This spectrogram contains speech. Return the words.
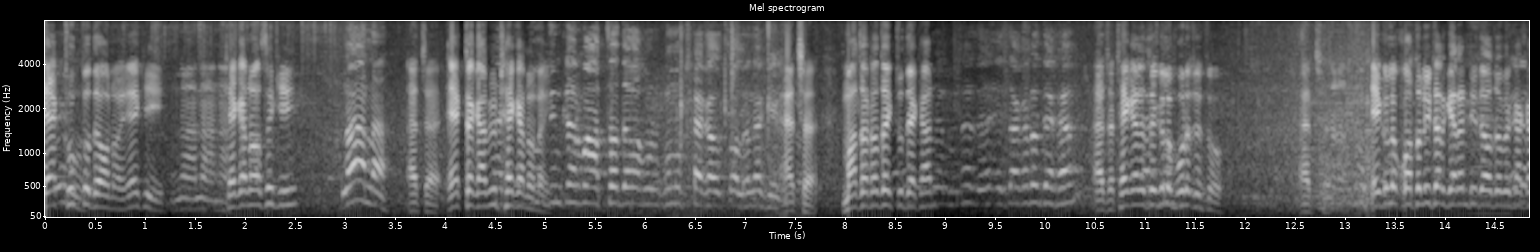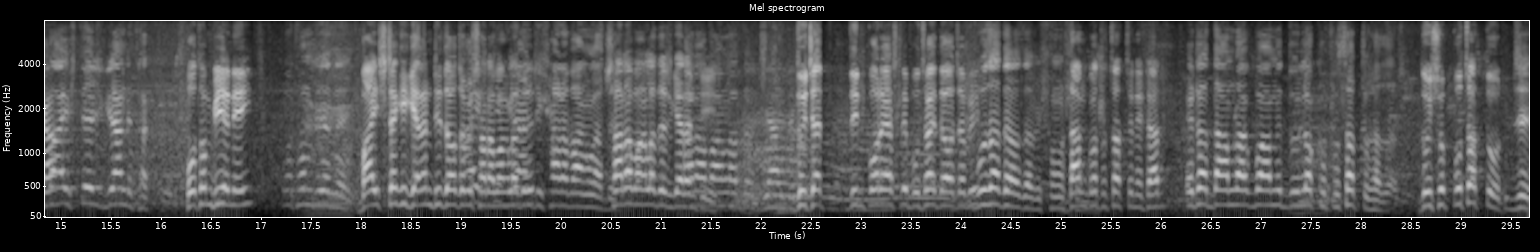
ঠেক ঠুক তো দেওয়া নয় নাকি? না না না। ঠেকানো আছে কি? না না। আচ্ছা একটা গাভিও ঠেকানো নাই। দিনকার বাচ্চা দেওয়া কোনো- ঠেকাল চলে নাকি আচ্ছা মাজা টাজা একটু দেখান। এই জায়গাটা দেখান। আচ্ছা ঠেকালে তো এগুলো ভরে যেত। আচ্ছা এগুলো কত লিটার গ্যারান্টি দেওয়া যাবে কাকা? বাইশ তেইশ গ্যারান্টি থাকবে প্রথম বিয়ে নেই? প্রথম বিয়ে নেই। বাইশটা কি গ্যারান্টি দেওয়া যাবে সারা বাংলাদেশ? সারা বাংলাদেশ। সারা বাংলাদেশ গ্যারান্টি। দুই চার দিন পরে আসলে বোঝাই দেওয়া যাবে। বোঝা দেওয়া যাবে সমস্যা দাম কত চাচ্ছেন এটার? এটার দাম রাখব আমি দুই লক্ষ পঁচাত্তর হাজার। দুইশো পঁচাত্তর? জি।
